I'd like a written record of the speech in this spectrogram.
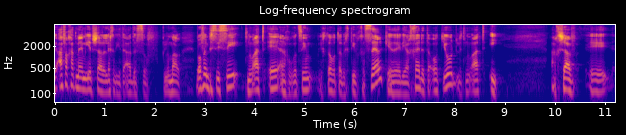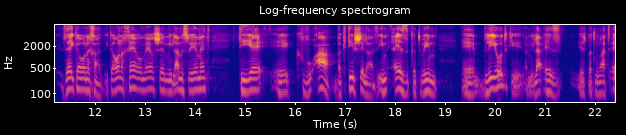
ואף אחת מהן אי אפשר ללכת איתה עד הסוף. כלומר, באופן בסיסי, תנועת A, אנחנו רוצים לכתוב אותה בכתיב חסר, כדי לייחד את האות י' לתנועת E. עכשיו, אה, זה עיקרון אחד. עיקרון אחר אומר שמילה מסוימת תהיה אה, קבועה בכתיב שלה, אז אם עז כותבים אה, בלי י', כי המילה עז יש בה תנועת A,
